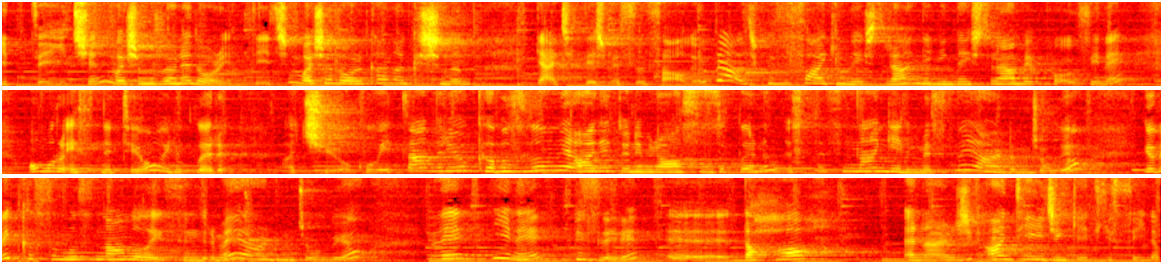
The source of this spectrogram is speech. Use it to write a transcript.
ittiği için, başımız öne doğru ittiği için başa doğru kan akışının gerçekleşmesini sağlıyor. Birazcık bizi sakinleştiren, dinginleştiren bir poz yine. Omuru esnetiyor, uylukları açıyor, kuvvetlendiriyor. Kabızlığın ve adet dönemi rahatsızlıklarının üstesinden gelinmesine yardımcı oluyor. Göbek kasılmasından dolayı sindirime yardımcı oluyor. Ve yine bizleri e, daha enerjik anti-aging etkisiyle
